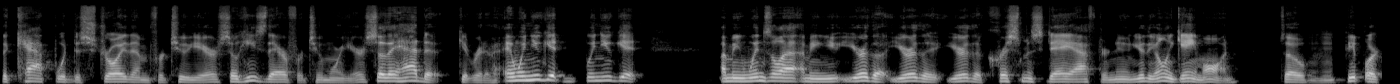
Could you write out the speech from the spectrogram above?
the cap would destroy them for two years. So he's there for two more years. So they had to get rid of him. And when you get, when you get, I mean, when's the last? I mean, you, you're the you're the you're the Christmas Day afternoon. You're the only game on. So Mhm. people are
